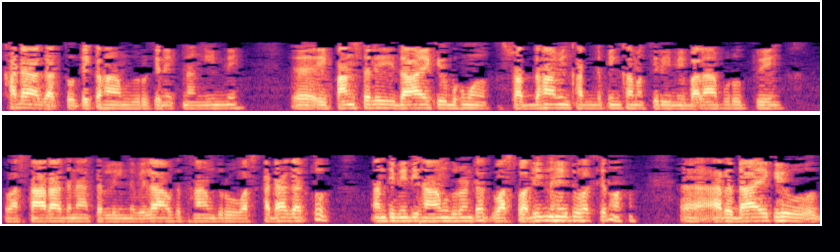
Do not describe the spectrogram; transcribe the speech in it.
කඩාගත්තොත් එක හාමුදුර කෙනෙක් නම් ඉන්නේ ඒ පන්සලේ දායකයෝ බොහොම ශ්‍රද්ධාවෙන් කඩන පින්කමක් කිරීමේ බලාපොරොත්තුවෙන් වස් ආරාධනා කරලා ඉන්න වෙලාවක හාමුදුරුවෝ වස් කඩාගත්තොත් අන්තිමේදී හාමුදුරන්ටත් වස් වදින්න හේතුවක් වෙනවා. අර දායකයෝ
